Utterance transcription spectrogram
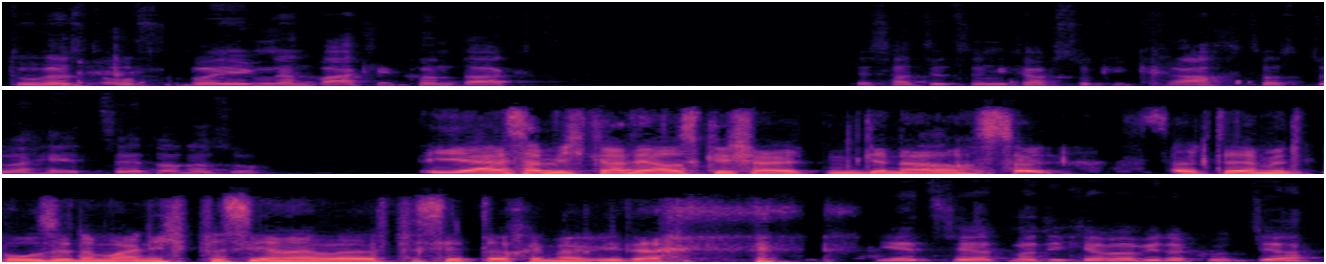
du hast offenbar irgendeinen Wackelkontakt. Es hat jetzt nämlich auch so gekracht. Hast du ein Headset oder so? Ja, das habe ich gerade ausgeschalten, genau. Soll, sollte ja mit Bose normal nicht passieren, aber es passiert auch immer wieder. Jetzt hört man dich aber wieder gut, ja?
